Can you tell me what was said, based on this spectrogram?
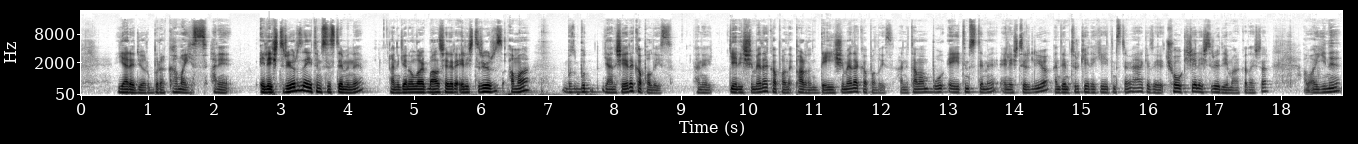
yer ediyor. Bırakamayız. Hani eleştiriyoruz eğitim sistemini. Hani genel olarak bazı şeyleri eleştiriyoruz ama bu, bu yani şeye de kapalıyız. Hani gelişime de kapalı, pardon değişime de kapalıyız. Hani tamam bu eğitim sistemi eleştiriliyor. Hani diyelim Türkiye'deki eğitim sistemi herkese, çoğu kişi eleştiriyor diyeyim arkadaşlar. Ama yine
